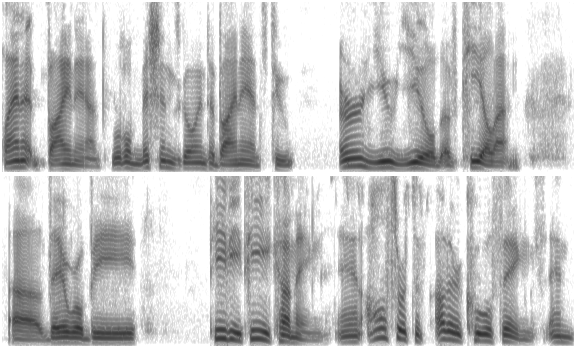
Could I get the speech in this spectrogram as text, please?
Planet Binance, little missions going to Binance to earn you yield of TLM. Uh, there will be PvP coming and all sorts of other cool things and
